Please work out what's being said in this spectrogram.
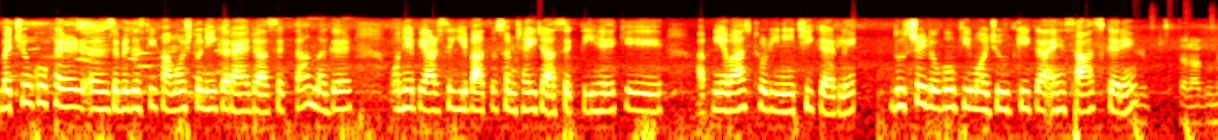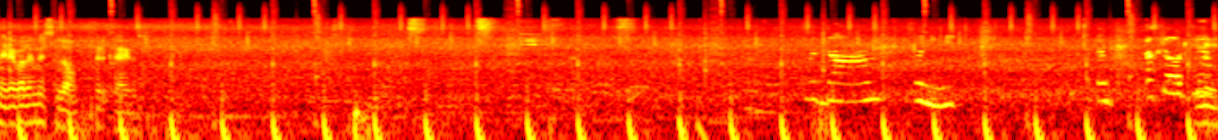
बच्चों को खैर ज़बरदस्ती खामोश तो नहीं कराया जा सकता मगर उन्हें प्यार से ये बात तो समझाई जा सकती है कि अपनी आवाज़ थोड़ी नीची कर लें दूसरे लोगों की मौजूदगी का एहसास करें। ये तला को मेरे वाले में सिलाओ फिर खाएगा। नहीं अखरोट ना नहीं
